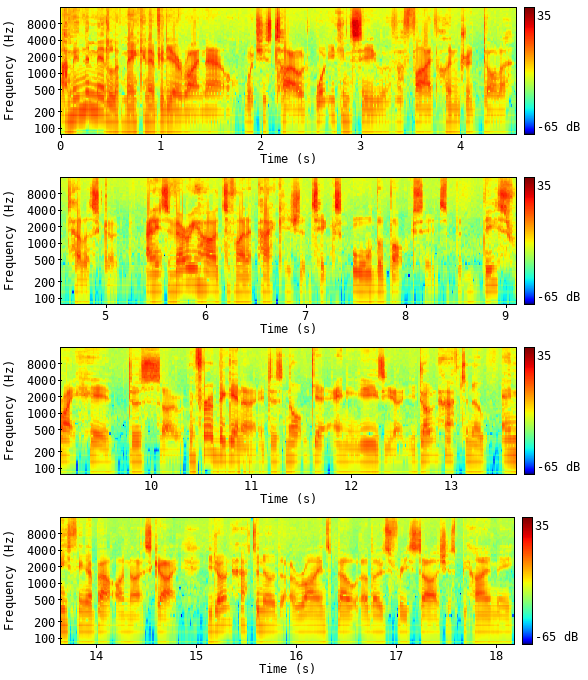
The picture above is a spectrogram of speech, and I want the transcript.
I'm in the middle of making a video right now which is titled What You Can See with a $500 Telescope. And it's very hard to find a package that ticks all the boxes, but this right here does so. And for a beginner, it does not get any easier. You don't have to know anything about our night sky. You don't have to know that Orion's belt are those three stars just behind me,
